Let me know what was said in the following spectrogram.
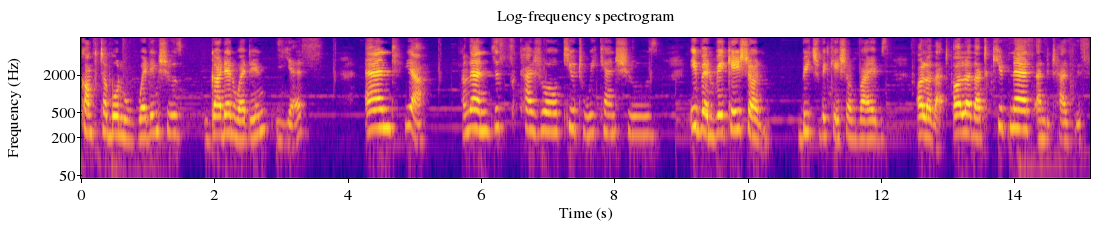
comfortable wedding shoes, garden wedding, yes, and yeah, and then just casual, cute weekend shoes, even vacation, beach vacation vibes, all of that, all of that cuteness, and it has this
